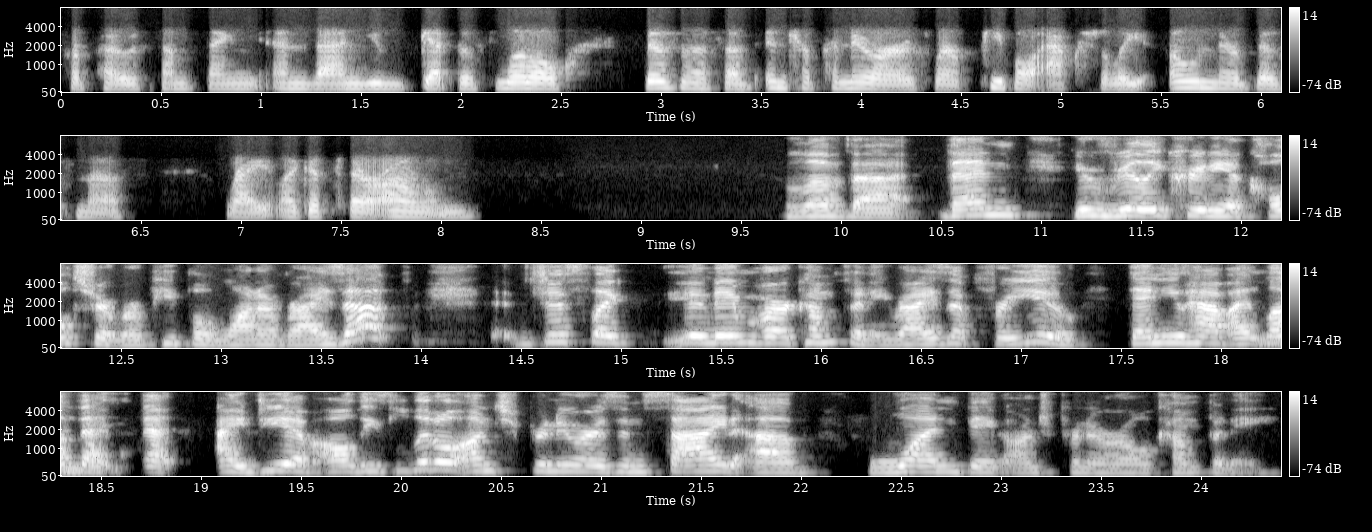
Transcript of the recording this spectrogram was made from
propose something and then you get this little business of entrepreneurs where people actually own their business, right? Like it's their own. Love that. Then you're really creating a culture where people want to rise up, just like the name of our company, Rise Up for You. Then you have, I love that that idea of all these little entrepreneurs inside of one big entrepreneurial company.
